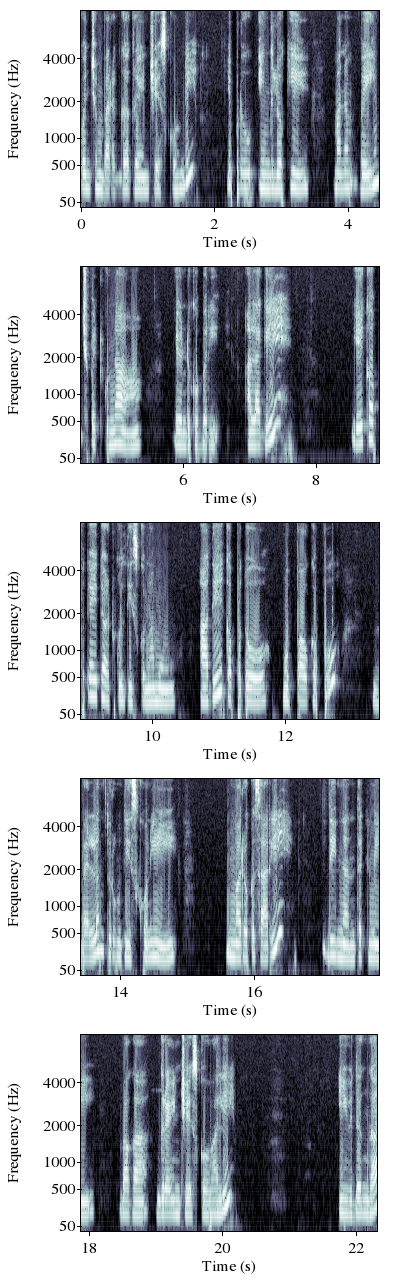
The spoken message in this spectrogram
కొంచెం బరగ్గా గ్రైండ్ చేసుకోండి. ఇప్పుడు ఇందులోకి మనం వేయించి పెట్టుకున్న ఎండు కొబ్బరి అలాగే ఏ కప్పుతో అయితే అటుకులు తీసుకున్నామో అదే కప్పుతో ముప్పావు కప్పు బెల్లం తురుము తీసుకొని మరొకసారి దీన్ని అంతటిని బాగా గ్రైండ్ చేసుకోవాలి. ఈ విధంగా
